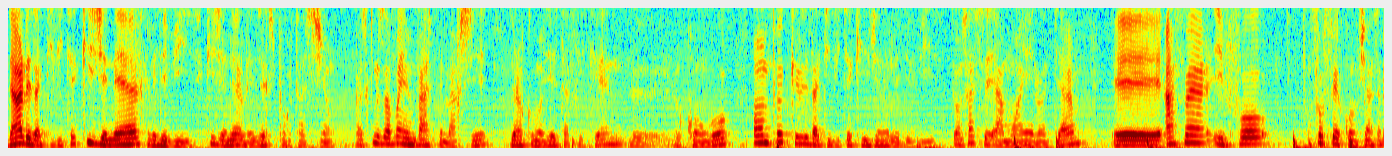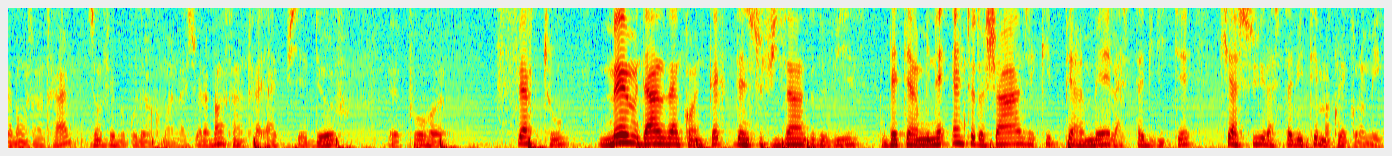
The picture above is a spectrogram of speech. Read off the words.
dans les activités qui génèrent les devises, qui génèrent les exportations. Parce que nous avons un vaste marché de la communauté est-africaine, le, le Congo. On peut créer des activités qui génèrent les devises. Donc ça, c'est à moyen et long terme. Et enfin, il faut, faire confiance à la Banque centrale. Ils ont fait beaucoup de recommandations. La Banque centrale est à pied d'œuvre euh, pour euh, faire tout même dans un contexte d'insuffisance de devises, déterminer un taux de change qui permet la stabilité, qui assure la stabilité macroéconomique.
